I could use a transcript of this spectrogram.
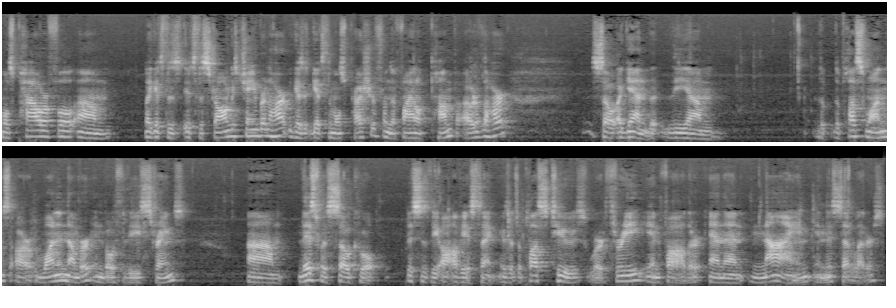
most powerful, um, like it's the, it's the strongest chamber in the heart because it gets the most pressure from the final pump out of the heart. So again, the, the, um, the, the plus ones are one in number in both of these strings. Um, this was so cool. This is the obvious thing, is that the plus twos were three in father and then nine in this set of letters.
